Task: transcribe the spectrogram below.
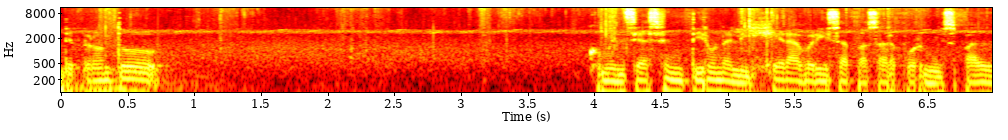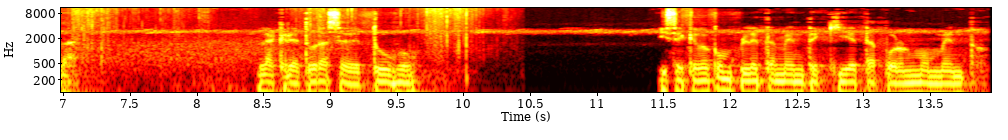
De pronto comencé a sentir una ligera brisa pasar por mi espalda. La criatura se detuvo y se quedó completamente quieta por un momento.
